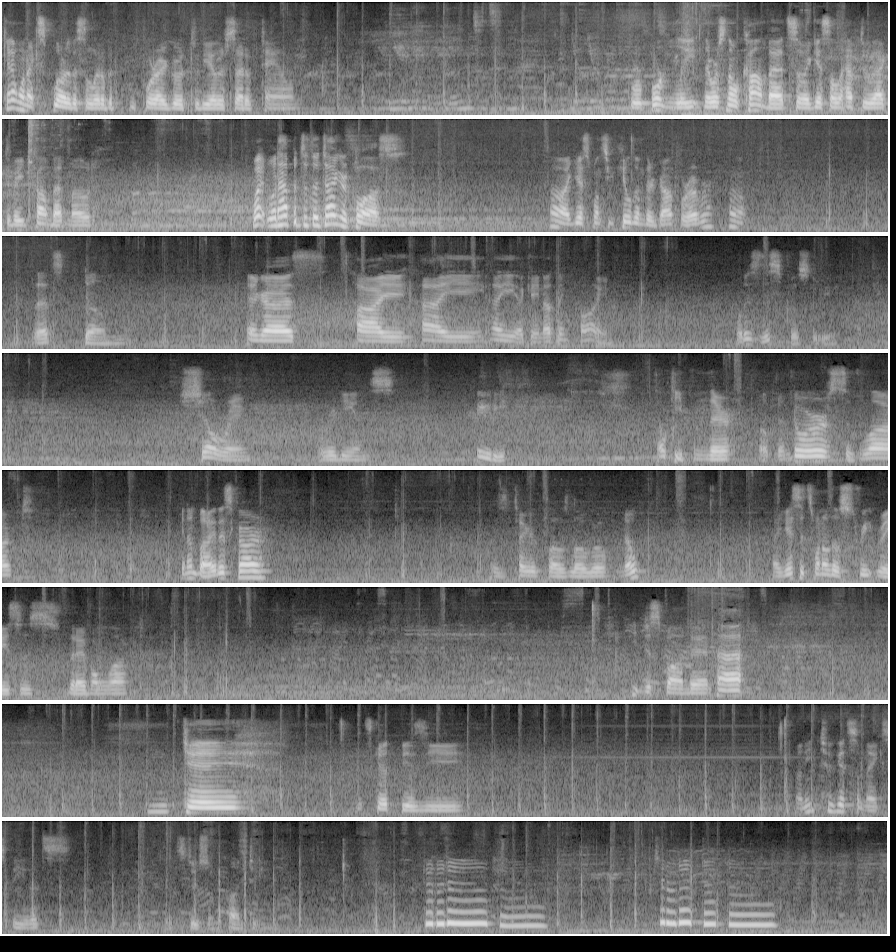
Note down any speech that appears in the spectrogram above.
Kind of want to explore this a little bit before I go to the other side of town. More importantly, there was no combat, so I guess I'll have to activate combat mode. What? What happened to the tiger claws? Oh, I guess once you kill them, they're gone forever? Huh. That's dumb. Hey guys. Hi. Hi. Hi. Okay, nothing? Fine. What is this supposed to be? Shell ring. Iridiums. 80. I'll keep them there. Open doors. It's locked. Can I buy this car? There's a Tiger Claws logo. Nope. I guess it's one of those street races that I've unlocked. He just spawned in. huh? Okay. Let's get busy. I need to get some XP. Let's let's do some hunting. Do-do-do-do. Do-do-do-do-do.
